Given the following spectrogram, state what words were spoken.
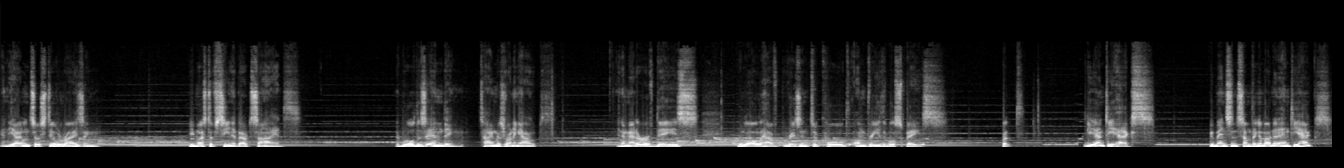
And the islands are still rising. You must have seen it outside. The world is ending. Time is running out. In a matter of days, we'll all have risen to cold, unbreathable space. But the anti-hex. You mentioned something about an anti-hex?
